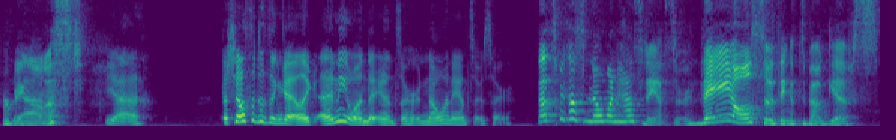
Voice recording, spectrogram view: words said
For being Yeah. honest, Yeah. But she also doesn't get like anyone to answer her. No one answers her. that's because no one has an answer. They also think it's about gifts.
